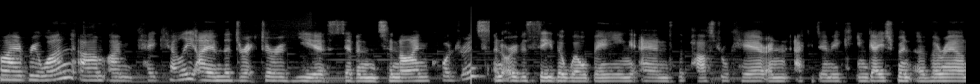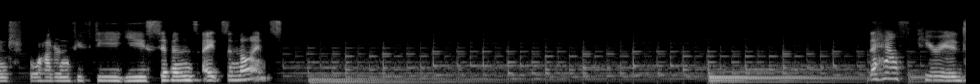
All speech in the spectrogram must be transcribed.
Hi everyone, um, I'm Kay Kelly. I am the Director of Year 7 to 9 Quadrant and oversee the wellbeing and the pastoral care and academic engagement of around 450 Year 7s, 8s and 9s. The house period,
